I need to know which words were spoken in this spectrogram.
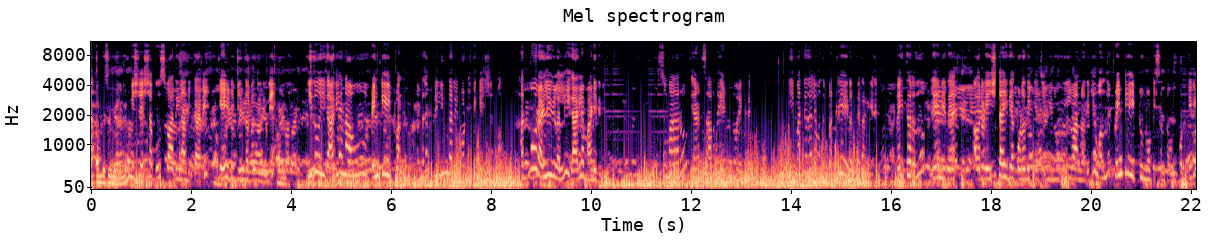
ಅಂತ. ವಿಶೇಷ ಭೂ ಸ್ವಾಧೀನಾಧಿಕಾರಿ ಕೆ ಇಂದ ಬಂದಿದ್ದೀನಿ. ಇದು ಈಗಾಗಲೇ ನಾವು ಟ್ವೆಂಟಿ ಏಯ್ಟ್ ಒನ್ ಅಂದರೆ ಪ್ರಿಲಿಮಿನರಿ ನೋಟಿಫಿಕೇಶನ್ ಹದಿಮೂರು ಹಳ್ಳಿಗಳಲ್ಲಿ ಈಗಾಗಲೇ ಮಾಡಿದ್ದೀವಿ ಸುಮಾರು ಎರಡು ಸಾವಿರದ ಎಂಟುನೂರು ಎಕರೆ. ಈ ಮಧ್ಯದಲ್ಲಿ ಒಂದು ಪ್ರಕ್ರಿಯೆ ಇರುತ್ತೆ ನನಗೆ. ರೈತರದು ಏನಿದೆ, ಅವರಿಗೆ ಇಷ್ಟ ಇದೆಯಾ ಕೊಡೋದಕ್ಕೆ ಜಮೀನು ಇಲ್ವಾ ಅನ್ನೋದಕ್ಕೆ ಒಂದು ಟ್ವೆಂಟಿ ಏಯ್ಟ್ ಟು ನೋಟಿಸ್ ಅಂತ ಒಂದು ಕೊಡ್ತೀವಿ.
